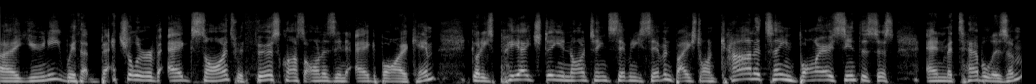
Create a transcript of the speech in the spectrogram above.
uh, Uni with a Bachelor of Ag Science with first class honours in Ag Biochem. He got his PhD in 1977 based on carnitine biosynthesis and metabolism.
